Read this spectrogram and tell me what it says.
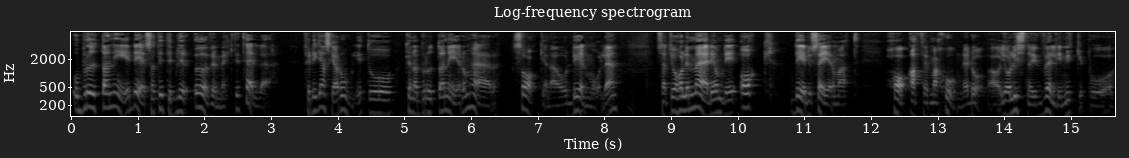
och bryta ner det så att det inte blir övermäktigt heller. För det är ganska roligt att kunna bryta ner de här sakerna och delmålen. Så att jag håller med dig om det och det du säger om att ha affirmationer då. Jag lyssnar ju väldigt mycket på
